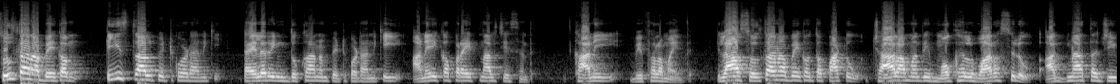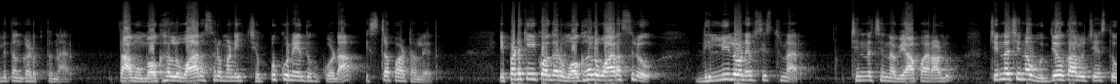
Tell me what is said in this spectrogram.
సుల్తానా బేగం టీ స్టాల్ పెట్టుకోవడానికి టైలరింగ్ దుకాణం పెట్టుకోవడానికి అనేక ప్రయత్నాలు చేసింది కానీ విఫలమైంది. ఇలా సుల్తానా బేగంతో పాటు చాలామంది మొఘల్ వారసులు అజ్ఞాత జీవితం గడుపుతున్నారు. తాము మొఘల్ వారసులమని చెప్పుకునేందుకు కూడా ఇష్టపడటం లేదు. ఇప్పటికీ కొందరు మొఘల్ వారసులు ఢిల్లీలో నివసిస్తున్నారు. చిన్న చిన్న వ్యాపారాలు చిన్న చిన్న ఉద్యోగాలు చేస్తూ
